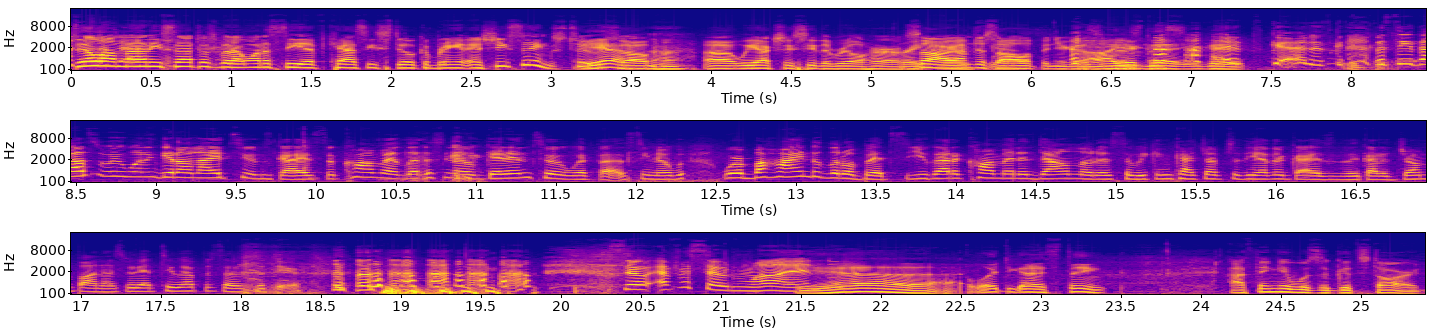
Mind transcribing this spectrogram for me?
still on Manny Santos, but I want to see if Cassie Steele could bring it, and she sings too. Yeah. So Uh-huh. uh, we actually see the real her. Great Sorry, voice, I'm just yes. all up in your guys' Oh, you're good. You're good. It's good. It's good. But see, that's what we want to get on iTunes, guys. So comment, let us know, get into it with us. You know, we're behind a little bit, so you got to comment and download us so we can catch up to the other guys that got to jump on us. We got two episodes to do. So, episode one. Yeah. What do you guys think? I think it was a good start.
